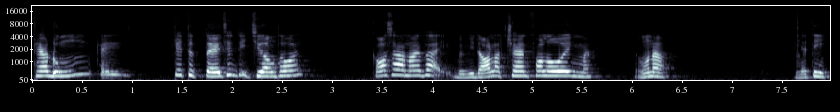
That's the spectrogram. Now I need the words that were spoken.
theo đúng cái cái thực tế trên thị trường thôi. Có sao nói vậy? Bởi vì đó là trend following mà, đúng không nào? Thế thì,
